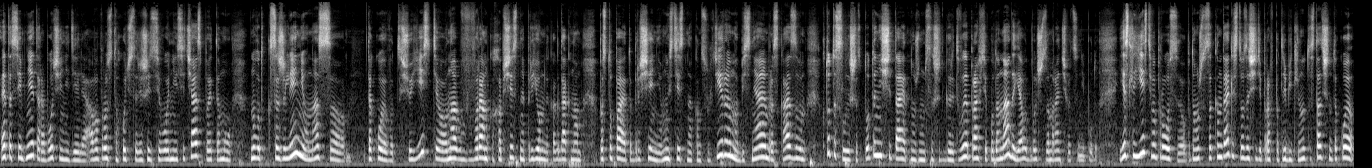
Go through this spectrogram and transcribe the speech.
это 7 дней, это рабочая неделя, а вопрос-то хочется решить сегодня и сейчас, поэтому, ну вот, к сожалению, у нас э, такое вот еще есть. Она в рамках общественной приемной, когда к нам поступает обращение, мы, естественно, консультируем, объясняем, рассказываем. Кто-то слышит, кто-то не считает нужным слышать, говорит, вы правьте куда надо, я вот больше заморачиваться не буду. Если есть вопросы, потому что законодательство о защите прав потребителей, ну, достаточно такое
